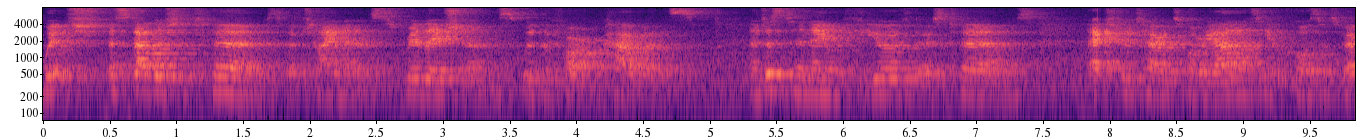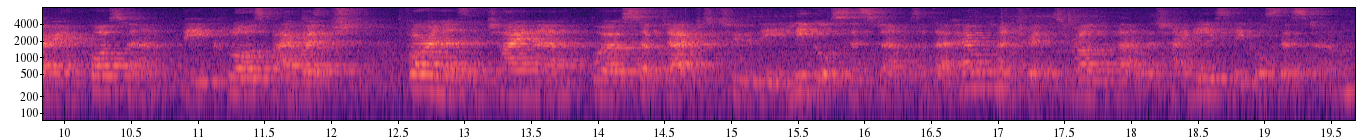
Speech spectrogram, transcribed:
which established the terms of China's relations with the foreign powers. And just to name a few of those terms, extraterritoriality, of course, was very important. The clause by which foreigners in China were subject to the legal systems of their home countries rather than the Chinese legal system.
